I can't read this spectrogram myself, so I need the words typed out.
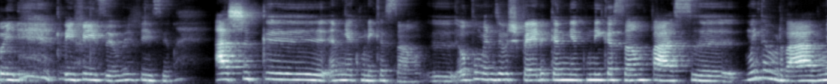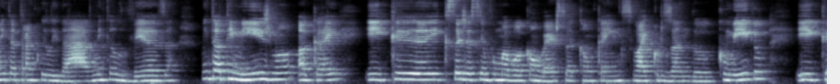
Ui, que difícil, difícil. Acho que a minha comunicação, ou pelo menos eu espero que a minha comunicação passe muita verdade, muita tranquilidade, muita leveza, muito otimismo, ok? E que, e que seja sempre uma boa conversa com quem se vai cruzando comigo e que,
